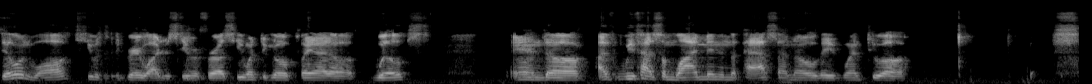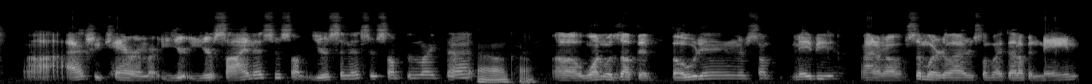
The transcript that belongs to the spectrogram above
Dylan Walk. He was a great wide receiver for us. He went to go play at uh, Wilkes, and uh, I've, we've had some linemen in the past. I know they went to a. Uh, I actually can't remember your Ursinus or something, Ursinus or something like that. Oh, okay. Uh, one was up at Bowdoin or something, maybe I don't know, similar to that or something like that up in Maine,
